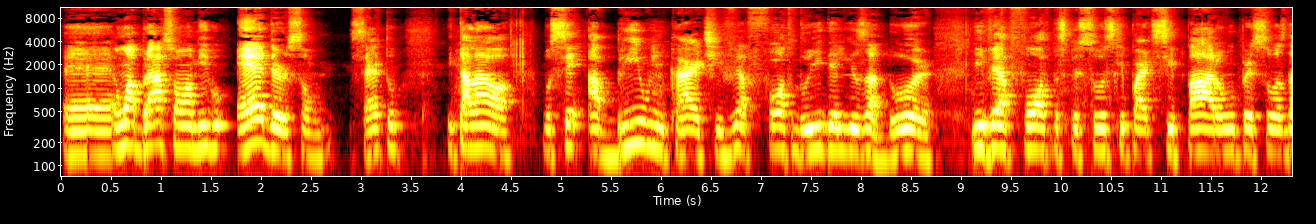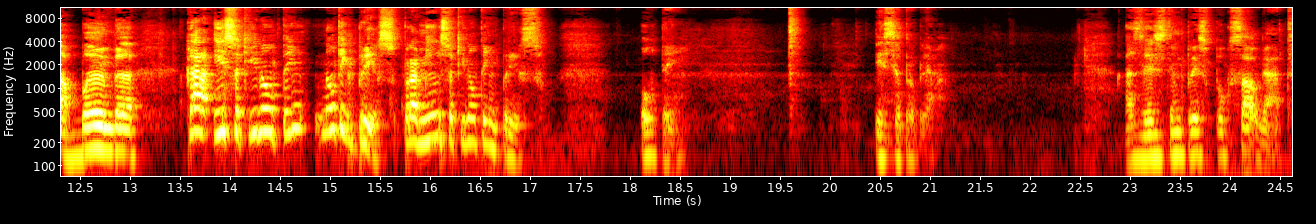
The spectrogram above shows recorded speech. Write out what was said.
é, um abraço ao amigo Ederson, certo? E tá lá, ó, você abrir o encarte e ver a foto do idealizador e ver a foto das pessoas que participaram, pessoas da banda Cara, isso aqui não tem, não tem preço. Para mim, isso aqui não tem preço. Ou tem. Esse é o problema. Às vezes tem um preço um pouco salgado.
